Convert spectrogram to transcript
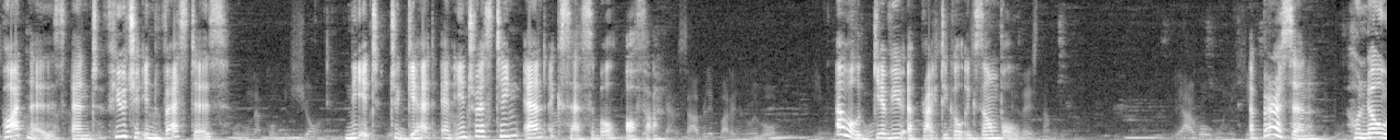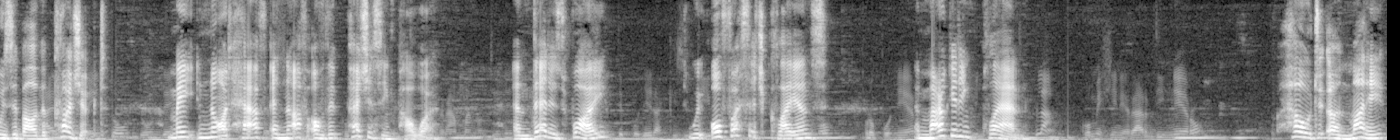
Partners and future investors need to get an interesting and accessible offer. I will give you a practical example. A person who knows about the project may not have enough of the purchasing power, and that is why we offer such clients a marketing plan how to earn money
